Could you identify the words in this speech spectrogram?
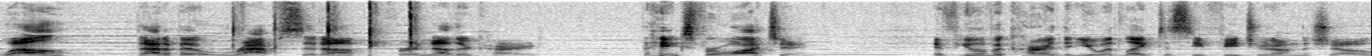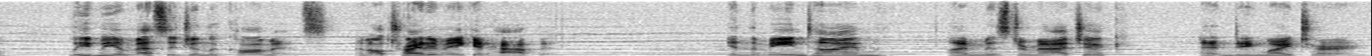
Well, that about wraps it up for another card. Thanks for watching. If you have a card that you would like to see featured on the show, leave me a message in the comments, and I'll try to make it happen. In the meantime, I'm Mr. Magic, ending my turn.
